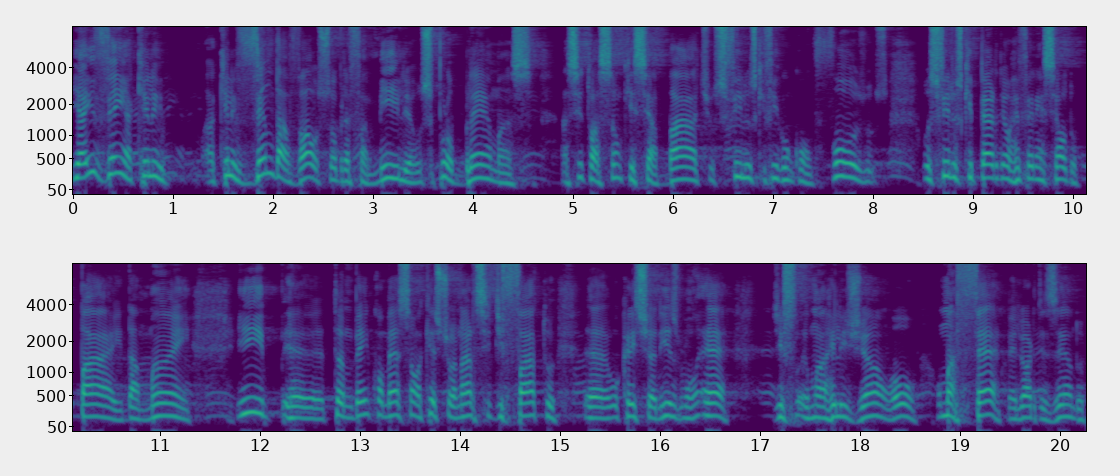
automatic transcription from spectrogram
E aí vem aquele aquele vendaval sobre a família, os problemas, a situação que se abate, os filhos que ficam confusos, os filhos que perdem o referencial do pai, da mãe, e eh, também começam a questionar se de fato eh, o cristianismo é uma religião ou uma fé, melhor dizendo,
